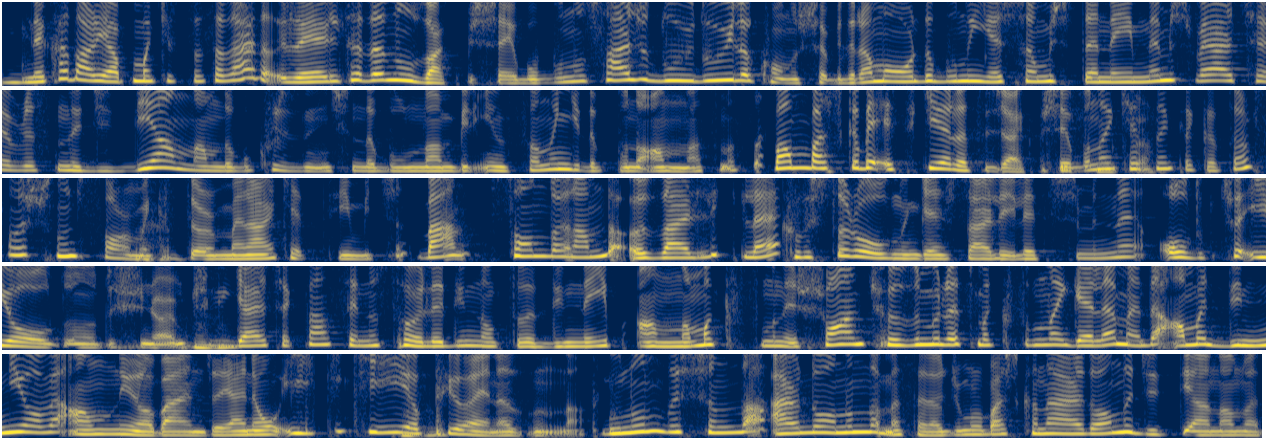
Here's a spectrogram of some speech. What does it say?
ne kadar yapmak isteseler de realiteden uzak bir şey bu. Bunu sadece duyduğuyla konuşabilir ama orada bunu yaşamış, deneyimlemiş veya çevresinde ciddi anlamda bu krizin içinde bulunan bir insanın gidip bunu anlatması bambaşka bir etki yaratacak bir şey. Buna Kesinlikle. kesinlikle katılıyorum. Sana şunu sormak istiyorum merak ettiğim için. Ben son dönemde özellikle Kılıçdaroğlu'nun gençlerle iletişimini oldukça iyi olduğunu düşünüyorum. Çünkü gerçekten senin söylediğin noktada dinleyip anlama kısmını şu an çözüm üretme kısmına gelemedi ama dinliyor ve anlıyor bence. Yani o ilk ikiyi yapıyor en azından. Bunun dışında Erdoğan'ın da mesela Cumhurbaşkanı Erdoğan da ciddi anlamda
